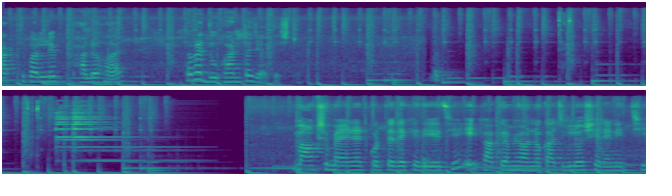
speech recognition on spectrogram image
রাখতে পারলে ভালো হয়। তবে দু ঘণ্টা যথেষ্ট। মাংস ম্যারিনেট করতে রেখে দিয়েছি। এই ফাঁকে আমি অন্য কাজগুলো সেরে নিচ্ছি।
